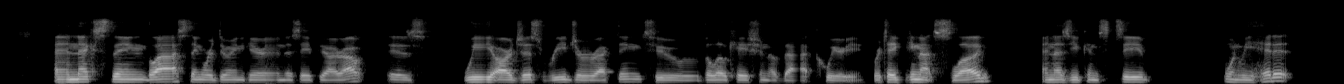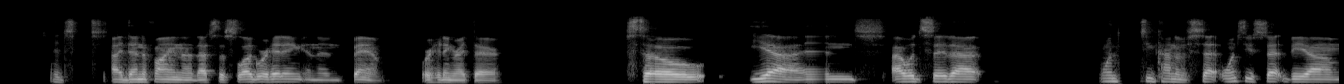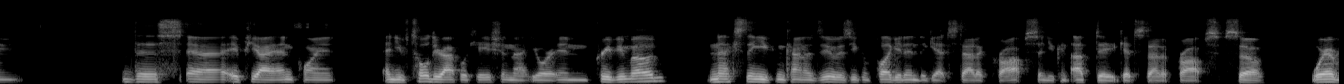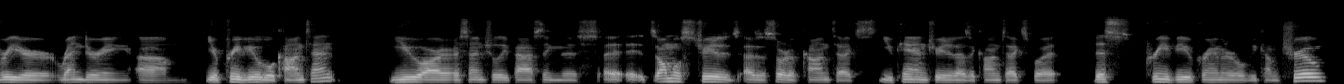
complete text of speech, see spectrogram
And next thing, the last thing we're doing here in this API route is we are just redirecting to the location of that query. We're taking that slug, and as you can see, when we hit it, it's identifying that that's the slug we're hitting, and then bam, we're hitting right there. So yeah, and I would say that once you kind of set once you set the um this uh, API endpoint and you've told your application that you're in preview mode, next thing you can kind of do is you can plug it in to get static props and you can update get static props. So wherever you're rendering um, your previewable content, you are essentially passing this. Uh, it's almost treated as a sort of context. You can treat it as a context, but this preview parameter will become true.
